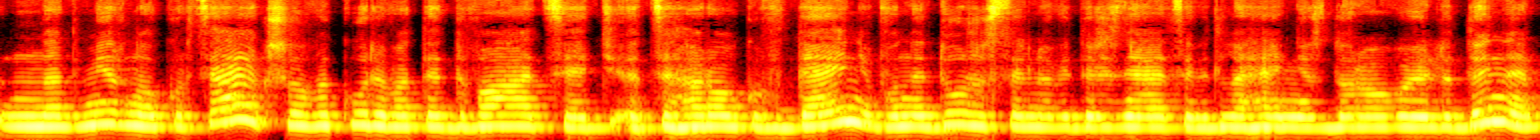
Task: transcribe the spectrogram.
надмірного курця, якщо викурювати 20 цигарок в день, вони дуже сильно відрізняються від легені здорової людини.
